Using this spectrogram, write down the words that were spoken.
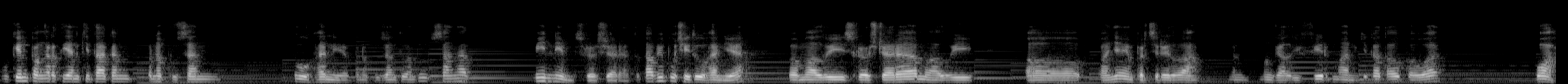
mungkin pengertian kita akan penebusan Tuhan ya, penebusan Tuhan itu sangat minim saudara-saudara. Tetapi puji Tuhan ya, melalui saudara-saudara, melalui uh, banyak yang bercerita menggali firman, kita tahu bahwa wah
